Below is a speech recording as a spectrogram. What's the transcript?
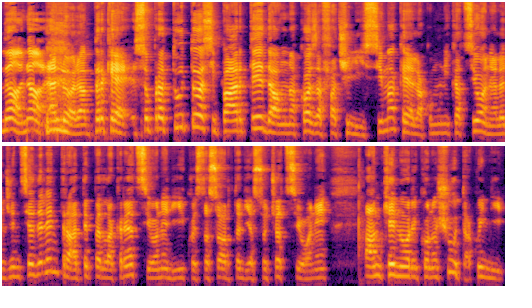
No, no, allora, perché soprattutto si parte da una cosa facilissima che è la comunicazione all'Agenzia delle Entrate per la creazione di questa sorta di associazione anche non riconosciuta. Quindi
